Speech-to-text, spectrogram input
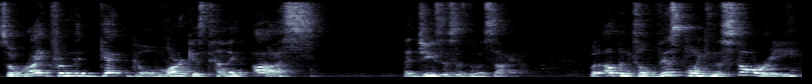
So, right from the get go, Mark is telling us that Jesus is the Messiah. But up until this point in the story,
